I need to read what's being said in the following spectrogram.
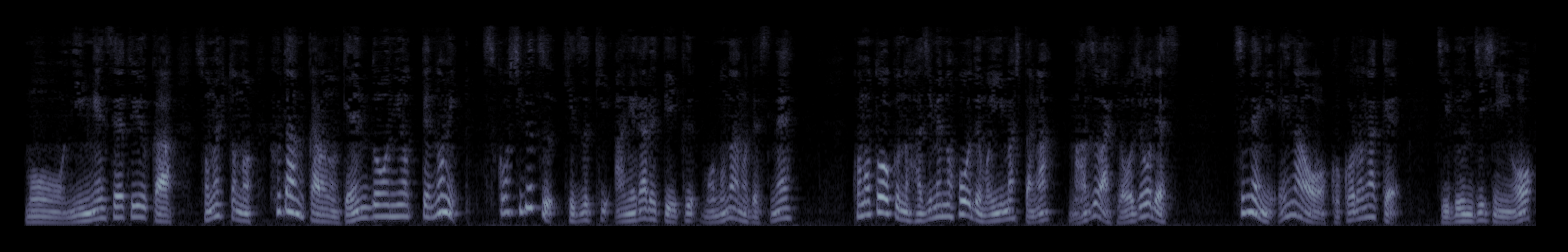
もう人間性というか、その人の普段からの言動によってのみ少しずつ築き上げられていくものなのですね。このトークの初めの方でも言いましたが、まずは表情です。常に笑顔を心がけ、自分自身を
